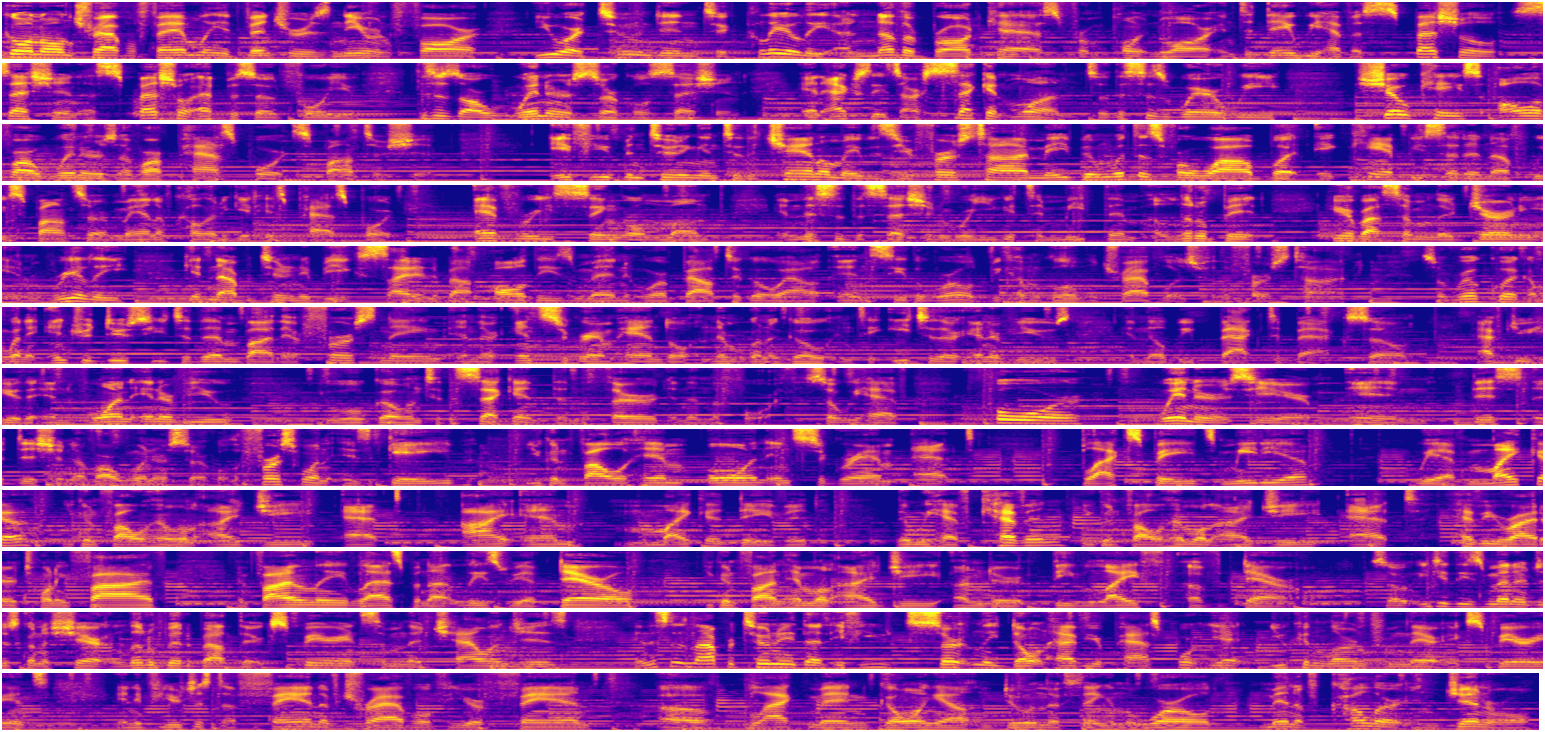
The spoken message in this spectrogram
What's going on, travel family? Adventure is near and far. You are tuned in to clearly another broadcast from Point Noir, and today we have a special session, a special episode for you. This is our Winner's Circle session, and actually, it's our second one. So, this is where we showcase all of our winners of our passport sponsorship. If you've been tuning into the channel, maybe this is your first time, maybe you've been with us for a while, but it can't be said enough. We sponsor a man of color to get his passport every single month. And this is the session where you get to meet them a little bit, hear about some of their journey, and really get an opportunity to be excited about all these men who are about to go out and see the world become global travelers for the first time. So, real quick, I'm going to introduce you to them by their first name and their Instagram handle, and then we're going to go into each of their interviews, and they'll be back to back. So, after you hear the end of one interview, you will go into the second, then the third, and then the fourth. So we have four winners here in this edition of our winner circle. The first one is Gabe. You can follow him on Instagram at Black Spades Media. We have Micah. You can follow him on IG at I am Micah David. Then we have Kevin. You can follow him on IG at Heavy Rider 25. And finally, last but not least, we have Daryl. You can find him on IG under The Life of Daryl. So each of these men are just going to share a little bit about their experience, some of their challenges, and this is an opportunity that if you certainly don't have your passport yet, you can learn from their experience. And if you're just a fan of travel, if you're a fan of black men going out and doing their thing in the world, men of color in general,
